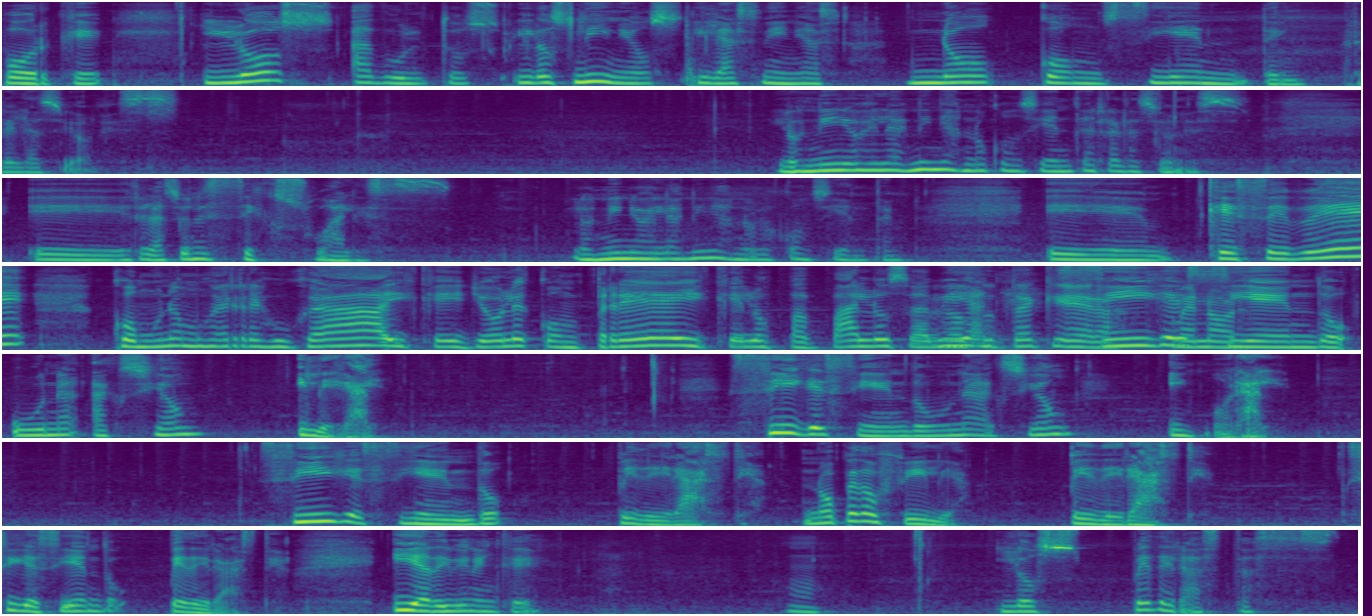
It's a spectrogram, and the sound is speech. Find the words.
Porque los adultos, los niños y las niñas no consienten relaciones. Los niños y las niñas no consienten relaciones, eh, relaciones sexuales. Los niños y las niñas no los consienten. Eh, que se ve como una mujer rejugada y que yo le compré y que los papás lo sabían, Lo que usted quiera, sigue menor. siendo una acción ilegal. Sigue siendo una acción inmoral. Sigue siendo pederastia, no pedofilia, pederastia. Sigue siendo pederastia. Y adivinen qué, Mm, los pederastas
